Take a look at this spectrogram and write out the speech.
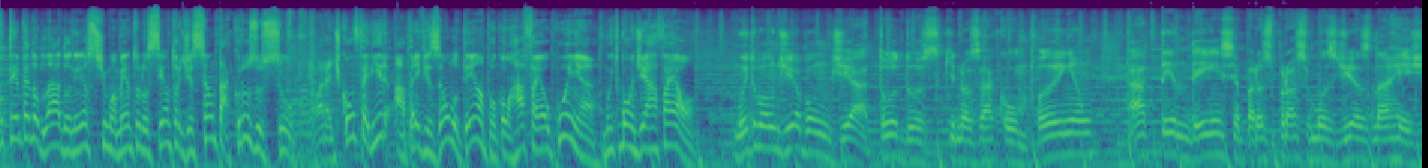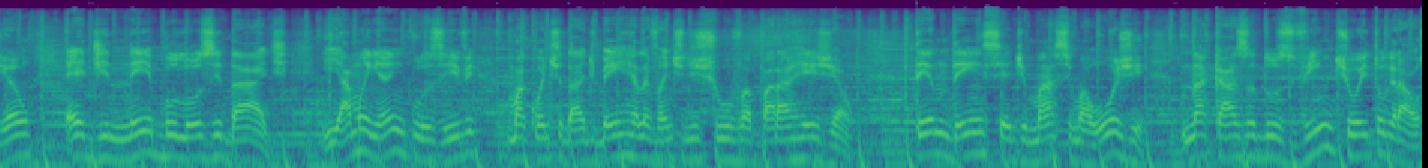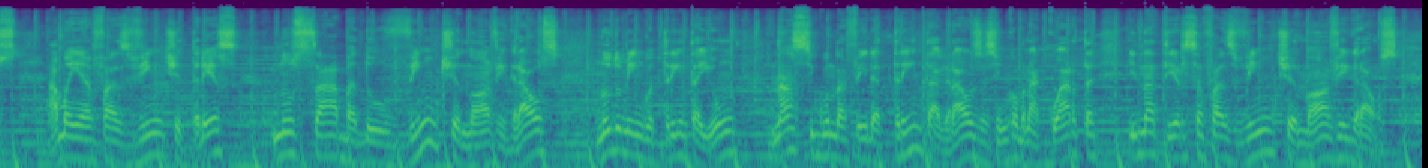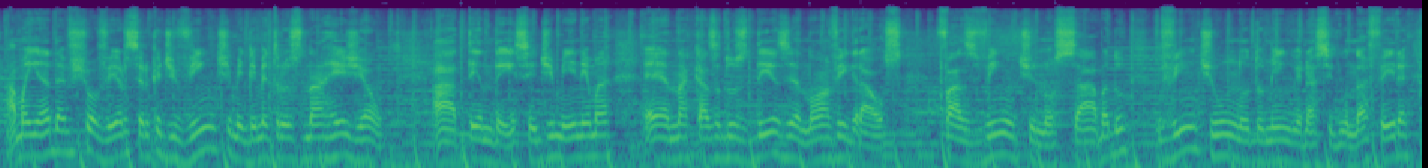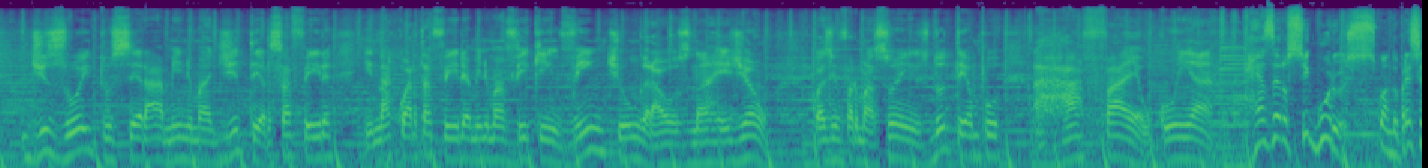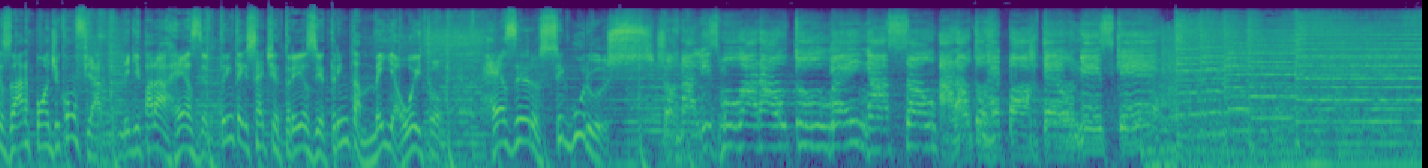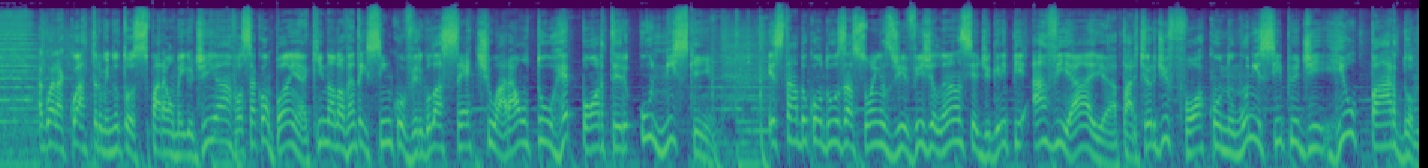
O tempo é nublado neste momento no centro de Santa Cruz do Sul. É hora de conferir a previsão do tempo com Rafael Cunha. Muito bom dia, Rafael. Muito bom dia, bom dia a todos que nos acompanham. A tendência para os próximos dias na região é de nebulosidade e amanhã, inclusive, uma quantidade bem relevante de chuva para a região. Tendência de máxima hoje na casa dos 28 graus. Amanhã faz 23, no sábado 29 graus, no domingo 31, na segunda-feira 30 graus, assim como na quarta, e na terça faz 29 graus. Amanhã deve chover cerca de 20 milímetros na região. A tendência de mínima é na casa dos 19 graus faz 20 no sábado, 21 no domingo e na segunda-feira, 18 será a mínima de terça-feira e na quarta-feira a mínima fica em 21 graus na região. Com as informações do tempo, Rafael Cunha. Rezer Seguros. Quando precisar, pode confiar. Ligue para a Rezer 3713 3068. Rezer Seguros. Jornalismo Arauto em ação. Arauto Repórter Uniski. Agora, quatro minutos para o meio-dia. Você acompanha aqui na 95,7 o Arauto Repórter Uniski. Estado conduz ações de vigilância de gripe aviária a partir de foco no município de Rio Pardo.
